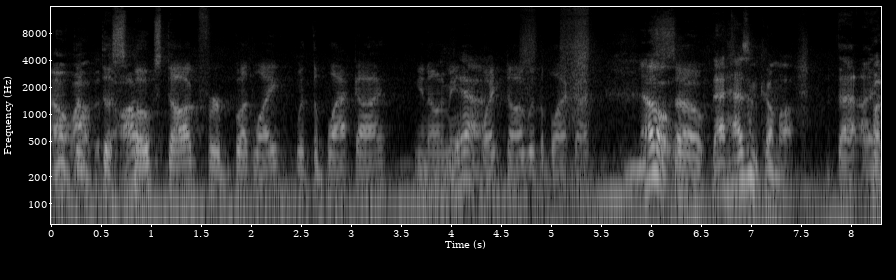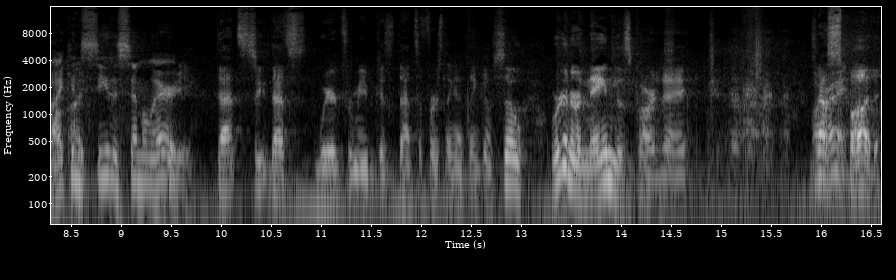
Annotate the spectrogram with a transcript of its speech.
Oh wow, the, the, the dog? spokes dog for Bud Light with the black eye. You know what I mean? Yeah. White dog with the black eye. No, So- that hasn't come up. That I, But I can see the similarity. That's that's weird for me because that's the first thing I think of. So we're gonna name this car today. It's All not right. Spud.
